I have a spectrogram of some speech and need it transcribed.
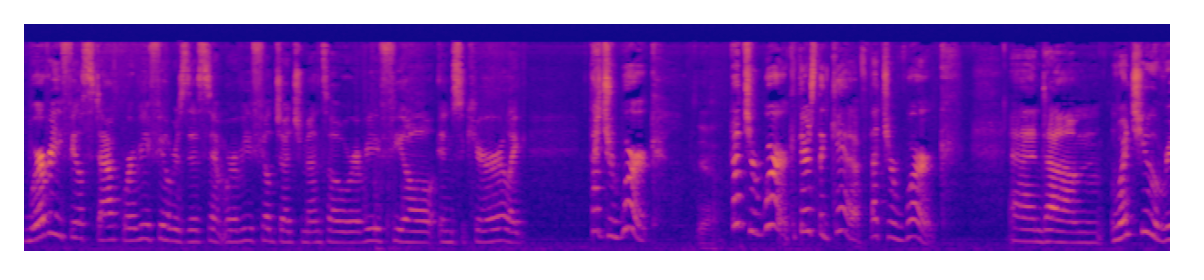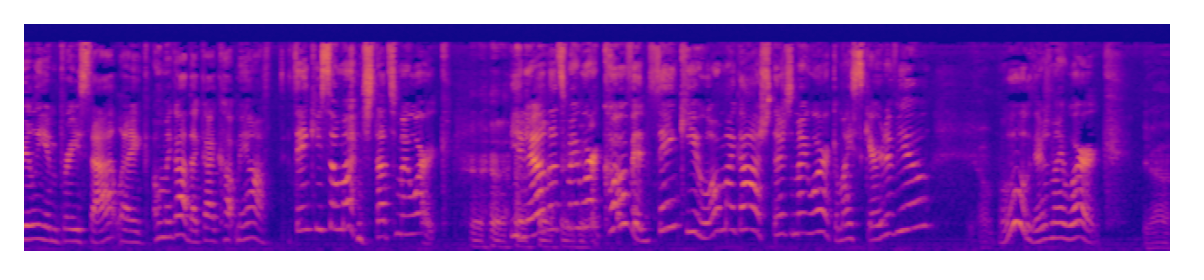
wherever you feel stuck, wherever you feel resistant, wherever you feel judgmental, wherever you feel insecure, like that's your work. Yeah. That's your work. There's the gift. That's your work. And um, once you really embrace that, like, oh my God, that guy cut me off. Thank you so much. That's my work. You know, that's my work. COVID. Thank you. Oh my gosh, there's my work. Am I scared of you? Yeah. Ooh, there's my work. Yeah.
